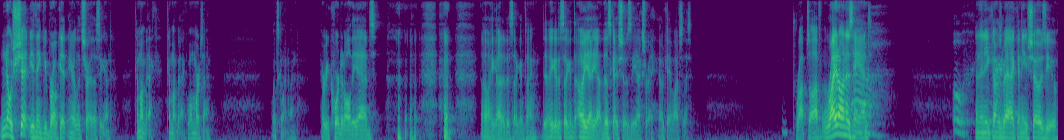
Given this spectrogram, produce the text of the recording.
No shit, you think you broke it? Here, let's try this again. Come on back. Come on back. One more time. What's going on? I recorded all the ads. oh, I got it a second time. Did I get a second time? Oh, yeah, yeah. This guy shows the x-ray. Okay, watch this. Drops off right on his hand. Oh. And then he comes back and he shows you,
